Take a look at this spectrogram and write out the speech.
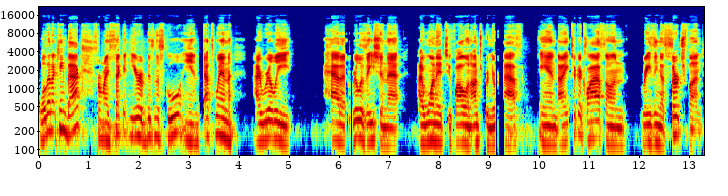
Well, then I came back for my second year of business school and that's when I really had a realization that I wanted to follow an entrepreneur path. And I took a class on raising a search fund,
